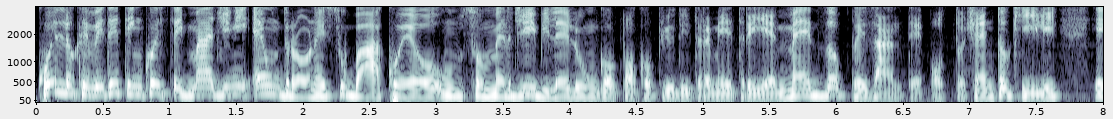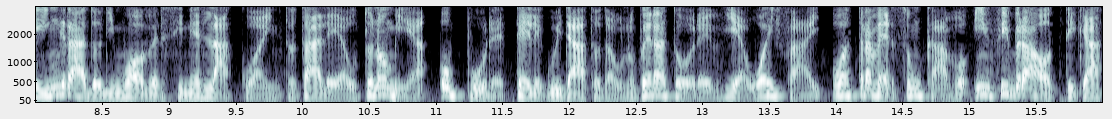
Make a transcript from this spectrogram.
Quello che vedete in queste immagini è un drone subacqueo, un sommergibile lungo poco più di 3 metri e mezzo, pesante 800 kg e in grado di muoversi nell'acqua in totale autonomia oppure teleguidato da un operatore via wifi o attraverso un cavo in fibra ottica.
